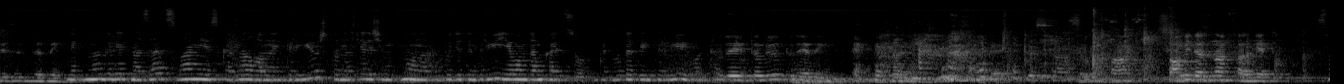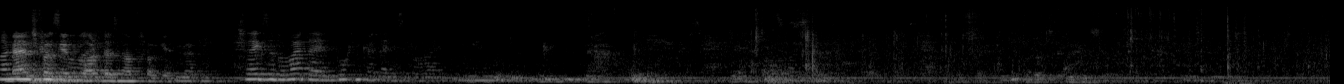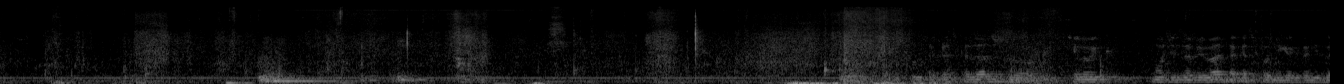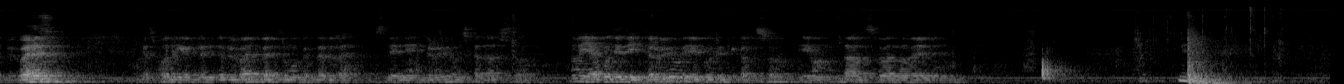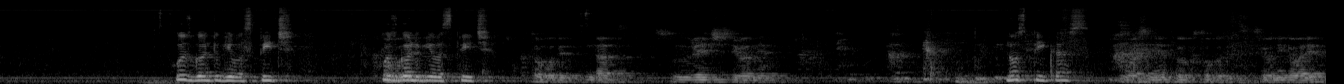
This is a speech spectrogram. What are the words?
this is the ring. Говорит, много лет назад с вами сказал вам на интервью, что на следующем, ну, будет интервью, я вам дам кольцо. Говорит, вот это интервью и вот Today кольцо. interview, today ring. Swami does not forget. Man forget, God does not forget. Человек забывает, а Бог никогда не забывает. Он так рассказал, что человек может забывать, а Господь забывает. Господь никогда не забывает, поэтому, когда было последнее интервью, он сказал, что ну, я буду это интервью и будет и колесо, и он дал все одно время. Who's going to give a speech? Who's going to give a speech? Кто будет дать речь сегодня? No speakers. У вас нету, кто будет сегодня говорить?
